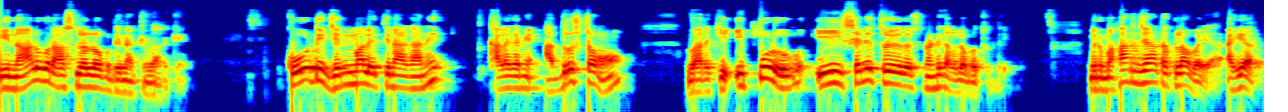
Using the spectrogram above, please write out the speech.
ఈ నాలుగు రాసులలో పుట్టినటువంటి వారికి కోటి జన్మలు ఎత్తినా కానీ కలగని అదృష్టం వారికి ఇప్పుడు ఈ శని త్రయోదశి నుండి కలగబోతుంది. మీరు మహర్జాతకులు అయ్యారు.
